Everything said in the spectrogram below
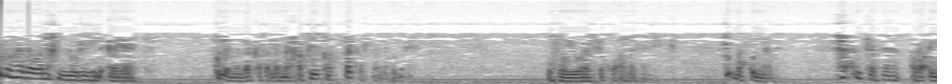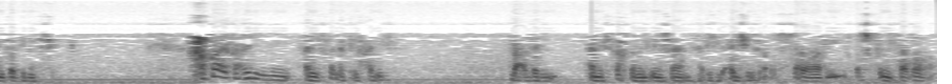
كل هذا ونحن نريه الآيات. كلما ذكر لنا حقيقة ذكرنا له الآيات. وهو يوافق على ذلك. ثم قلنا له ها أنت ما رأيت بنفسك؟ حقائق علم الفلك الحديث. بعد أن استخدم الإنسان هذه الأجهزة والصواريخ وسفن الفضاء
